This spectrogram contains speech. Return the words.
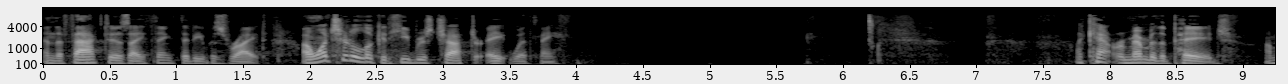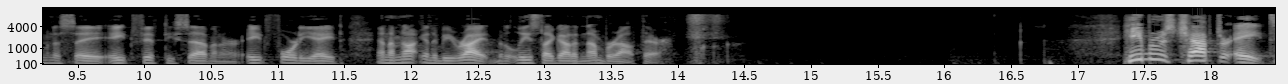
And the fact is, I think that he was right. I want you to look at Hebrews chapter 8 with me. I can't remember the page. I'm going to say 857 or 848, and I'm not going to be right, but at least I got a number out there. Hebrews chapter 8.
